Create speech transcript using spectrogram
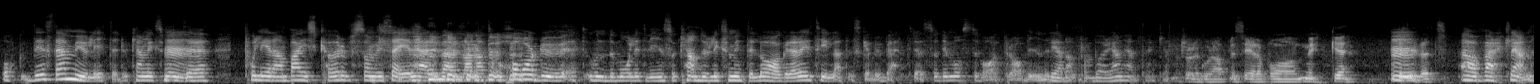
Och det stämmer ju lite. Du kan liksom Mm. inte polera en bajskorv som vi säger här i Värmland. Att har du ett undermåligt vin så kan du liksom inte lagra dig till att det ska bli bättre. Så det måste vara ett bra vin redan från början helt enkelt. Jag tror det går att applicera på mycket i Mm. livet. Ja, verkligen.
